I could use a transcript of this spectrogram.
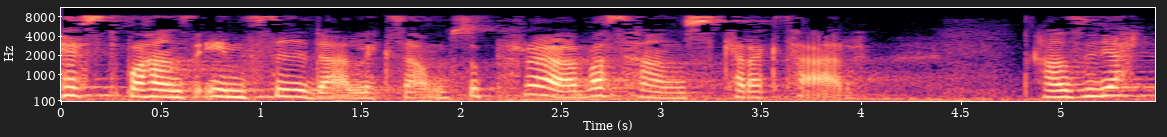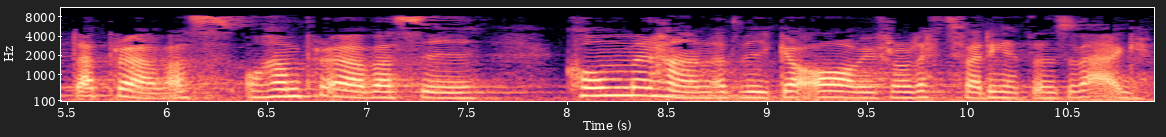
test på hans insida, liksom, så prövas hans karaktär. Hans hjärta prövas och han prövas i, kommer han att vika av ifrån rättfärdighetens väg?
